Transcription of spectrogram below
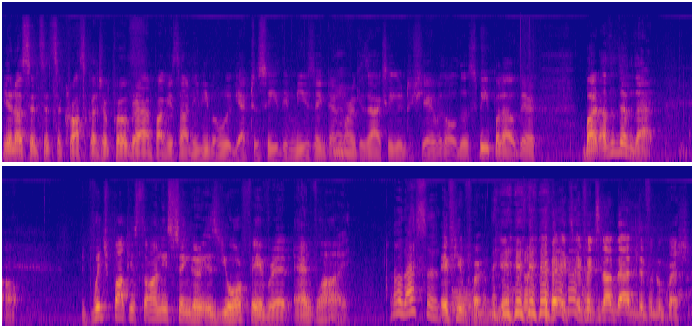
you know, since it's a cross-cultural program, Pakistani people will get to see the music Denmark is actually going to share with all those people out there. But other than that, uh, which Pakistani singer is your favorite and why? Oh, that's a. If you've heard, yeah. it's, if it's not that difficult question.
